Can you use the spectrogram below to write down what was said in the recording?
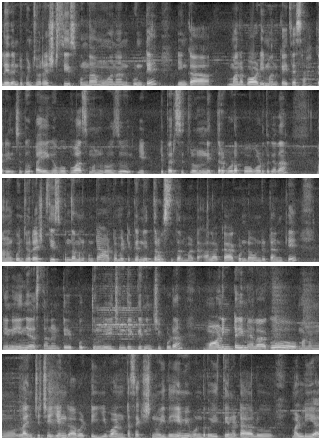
లేదంటే కొంచెం రెస్ట్ తీసుకుందాము అని అనుకుంటే ఇంకా మన బాడీ మనకైతే సహకరించదు. పైగా ఉపవాసం ఉన్న రోజు ఎట్టి పరిస్థితుల్లోనూ నిద్ర కూడా పోకూడదు కదా. మనం కొంచెం రెస్ట్ తీసుకుందాం అనుకుంటే ఆటోమేటిక్గా నిద్ర వస్తుంది అనమాట అలా కాకుండా ఉండటానికే నేను ఏం చేస్తానంటే పొద్దున్న లేచిన దగ్గర నుంచి కూడా మార్నింగ్ టైం ఎలాగో మనము లంచ్ చెయ్యం కాబట్టి ఈ వంట సెక్షన్ ఇదేమి ఉండదు. ఈ తినటాలు మళ్ళీ ఆ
